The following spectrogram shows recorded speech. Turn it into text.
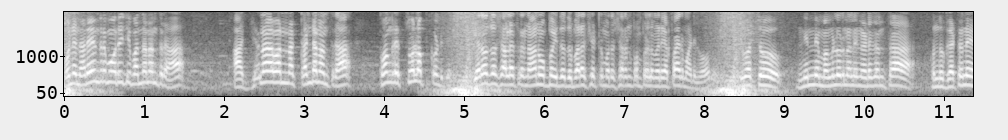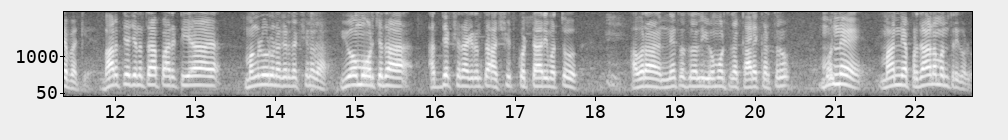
ಮೊನ್ನೆ ನರೇಂದ್ರ ಮೋದಿಜಿ ಬಂದ ನಂತರ ಆ ಜನವನ್ನು ಕಂಡ ನಂತರ ಕಾಂಗ್ರೆಸ್ ಸೋಲಪ್ಕೊಂಡಿದೆ. ಗೆರೋಜೋ ಶಾಲೆ ಹತ್ರ ಒಬ್ಬ ಇದ್ದದ್ದು ಭರತ್ ಶೆಟ್ಟಿ ಮತ್ತು ಶರಣ್ ಪಂಪೇಳ ಮೇಲೆ ಎಫ್ ಐ ಆರ್ ಮಾಡಿದ್ರು ಇವತ್ತು ನಿನ್ನೆ ಮಂಗಳೂರಿನಲ್ಲಿ ನಡೆದಂಥ ಒಂದು ಘಟನೆಯ ಬಗ್ಗೆ ಭಾರತೀಯ ಜನತಾ ಪಾರ್ಟಿಯ ಮಂಗಳೂರು ನಗರ ದಕ್ಷಿಣದ ಯುವ ಮೋರ್ಚಾದ ಅಧ್ಯಕ್ಷರಾಗಿರುವಂಥ ಅಶ್ವಿತ್ ಕೊಟ್ಟಾರಿ ಮತ್ತು ಅವರ ನೇತೃತ್ವದಲ್ಲಿ ಯುವ ಮೋರ್ಚಾದ ಕಾರ್ಯಕರ್ತರು, ಮೊನ್ನೆ ಮಾನ್ಯ ಪ್ರಧಾನಮಂತ್ರಿಗಳು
